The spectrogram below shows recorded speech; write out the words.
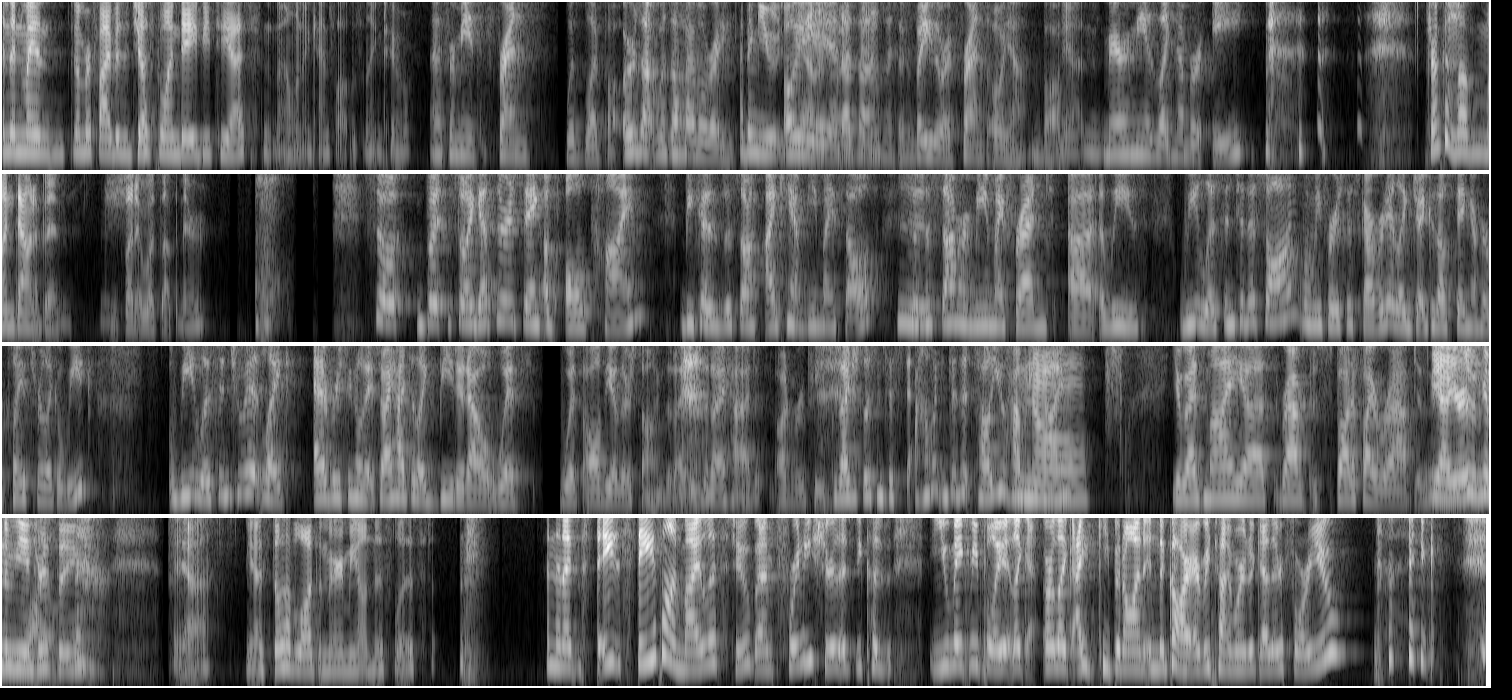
and then my number five is "Just One Day" BTS. That one I can't stop listening to. And for me, it's Friends with BloodPop. Or is that was that five already? I think you. Oh yeah, yeah, yeah. five, that's that was my second. But either way, Friends. Oh yeah, Bob. Yeah. Marry Me is like number eight. Drunk in Love went down a bit, but it was up there. Oh. So, but so I guess they're saying of all time because the song "I Can't Be Myself." So in the summer, me and my friend uh, Elise, we listened to the song when we first discovered it, like because I was staying at her place for like a week. We listened to it like every single day, so I had to like beat it out with with all the other songs that I that I had on repeat because I just listened to st- how many. Does it tell you how many no. times? You guys, my uh, rap, Spotify Wrapped is gonna Yeah, yours is gonna be wild. interesting. yeah. Yeah, I still have lots of Marry Me on this list. and then I stay stays on my list too, but I'm pretty sure that's because you make me play it like or like I keep it on in the car every time we're together for you. like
